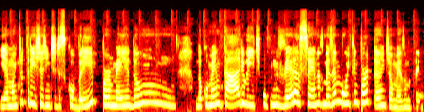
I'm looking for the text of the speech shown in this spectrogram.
E é muito triste a gente descobrir por meio de um documentário e, tipo assim, ver as cenas, mas é muito importante ao mesmo tempo.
